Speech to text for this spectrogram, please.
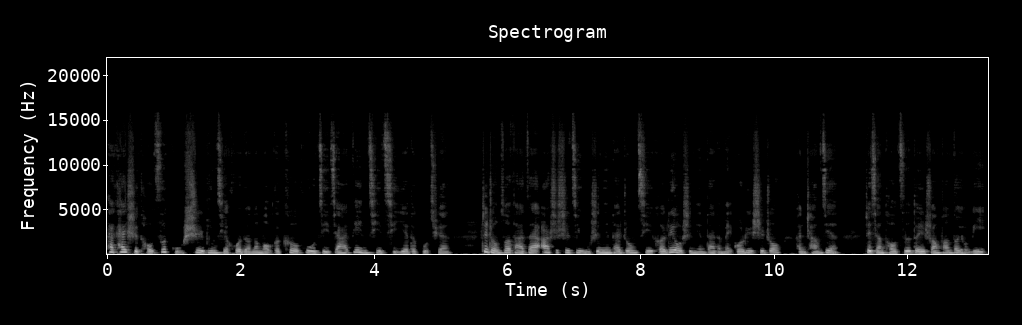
他开始投资股市，并且获得了某个客户几家电器企业的股权。这种做法在二十世纪五十年代中期和六十年代的美国律师中很常见。这项投资对双方都有利。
